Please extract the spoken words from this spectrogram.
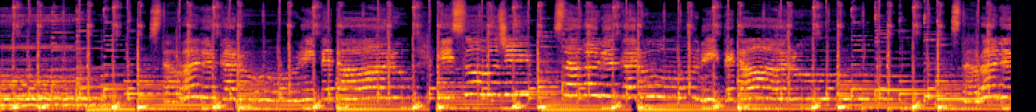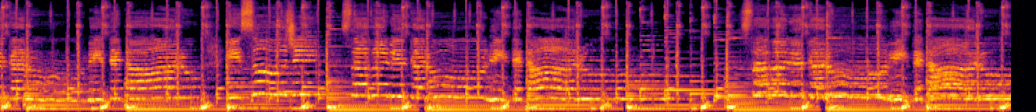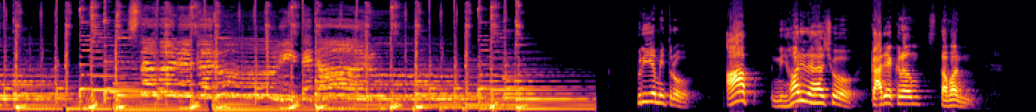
પ્રિય મિત્રો, આપ નિહાળી રહ્યા છો કાર્યક્રમ સ્તવન.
